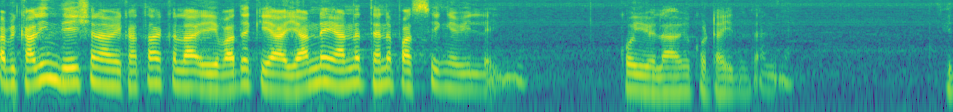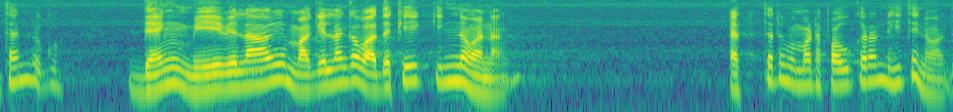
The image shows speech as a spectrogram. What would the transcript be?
අපි කලින් දේශනාව කතා කලා ඒ වදකයා යන්න යන්න තැන පස්සෙන් ඇවිල්ල ඉන්න. කොයි වෙලාවෙ කොටයිද දන්න. හිතන්නකු. දැන් මේ වෙලාවේ මගෙල්ළඟ වදකයෙක් ඉන්නවනං. ඇත්තටම මට පව් කරන්න හිතෙනවාද.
